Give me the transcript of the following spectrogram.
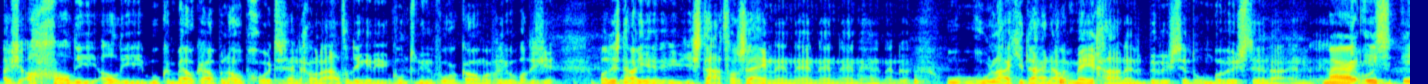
als je al, die, al die boeken bij elkaar op een hoop gooit, er zijn er gewoon een aantal dingen die continu voorkomen. Van, joh, wat, is je, wat is nou je, je staat van zijn? En, en, en, en, en de, hoe, hoe laat je daar nou in meegaan? En het bewuste en het onbewuste. Nou, en, maar is, eh,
